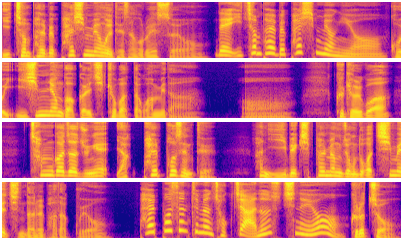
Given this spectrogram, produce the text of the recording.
2,880명을 대상으로 했어요. 네, 2880명이요. 거의 20년 가까이 지켜봤다고 합니다. 어, 그 결과 참가자 중에 약 8%, 한 218명 정도가 치매 진단을 받았고요. 8%면 적지 않은 수치네요. 그렇죠.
